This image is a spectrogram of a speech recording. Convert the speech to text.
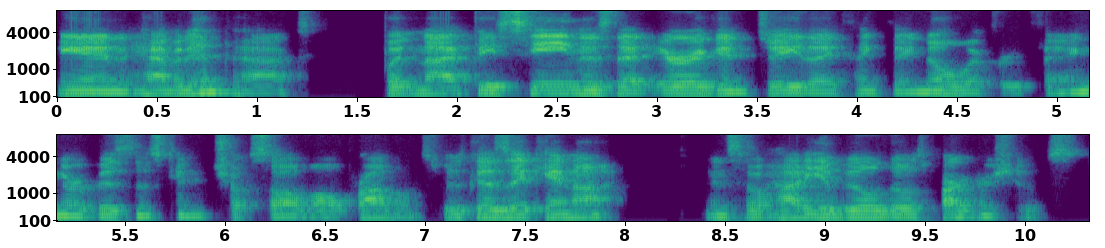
and have an impact, but not be seen as that arrogant, gee, they think they know everything, or business can ch- solve all problems because they cannot. And so, how do you build those partnerships?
